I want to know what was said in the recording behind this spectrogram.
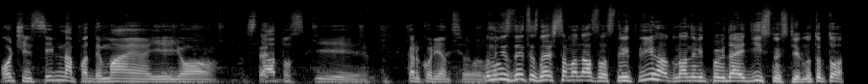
очень сильно поднимая ее статус и конкуренцию. Ну мені здається, знаєш, сама назва стрітліга вона не відповідає дійсності. Ну тобто,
